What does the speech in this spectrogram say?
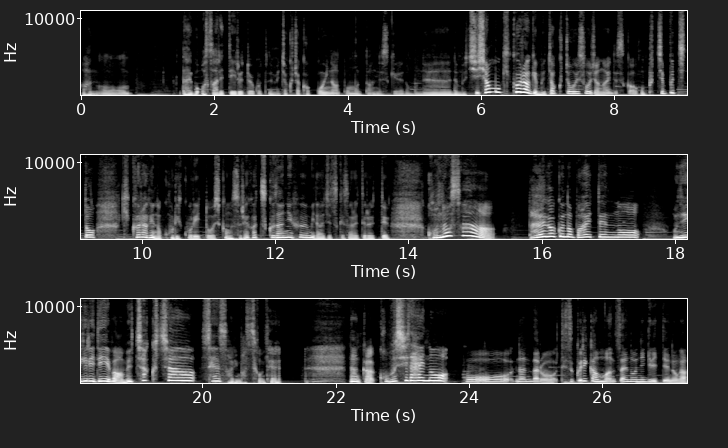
あのーだいぶ押されているということでめちゃくちゃかっこいいなと思ったんですけれどもね。でもししゃもきくらげめちゃくちゃ美味しそうじゃないですか。プチプチときくらげのコリコリとしかもそれが佃煮風味で味付けされてるっていうこのさ大学の売店のおにぎりディーバーめちゃくちゃセンスありますよね。なんか拳大のこうなんだろう手作り感満載のおにぎりっていうのが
